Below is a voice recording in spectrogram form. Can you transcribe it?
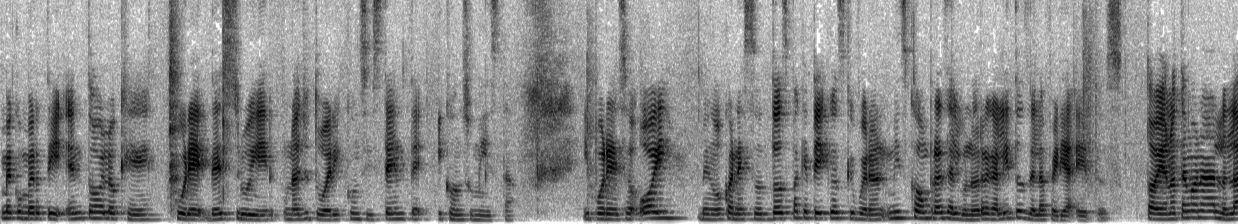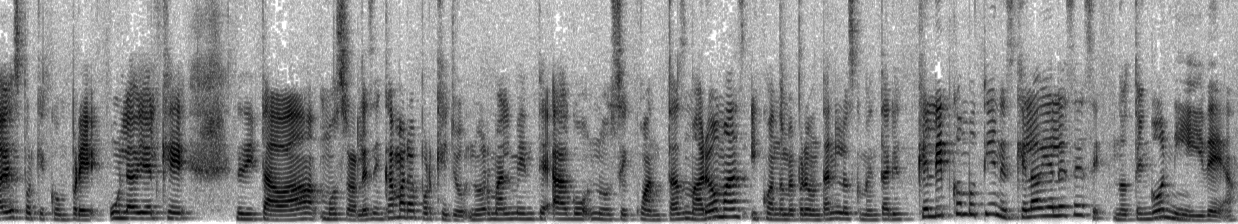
me convertí en todo lo que juré destruir, una youtuber inconsistente y consumista. Y por eso hoy vengo con estos dos paqueticos que fueron mis compras y algunos regalitos de la feria Ethos. Todavía no tengo nada en los labios porque compré un labial que necesitaba mostrarles en cámara porque yo normalmente hago no sé cuántas maromas y cuando me preguntan en los comentarios ¿qué lip combo tienes? ¿Qué labial es ese? No tengo ni idea.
